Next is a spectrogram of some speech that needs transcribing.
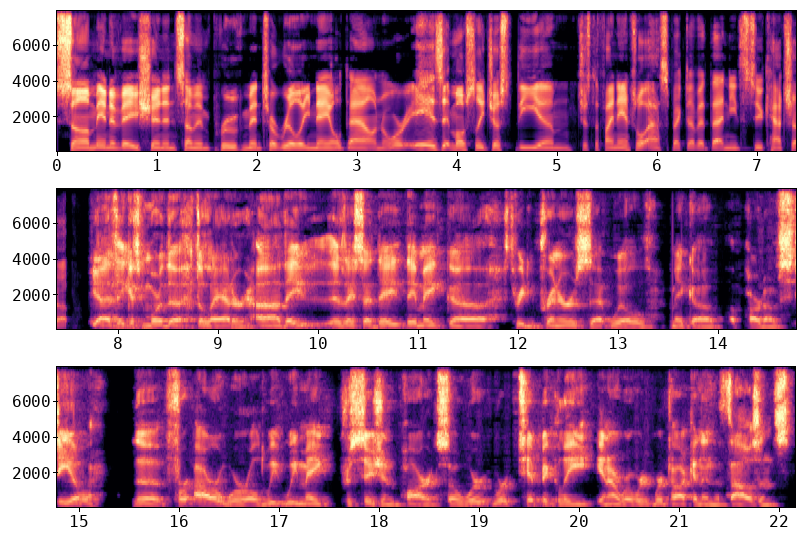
some innovation and some improvement to really nail down, or is it mostly just the um, just the financial aspect of it that needs to catch up? Yeah, I think it's more the the latter. Uh, they, as I said, they they make uh, 3D printers that will make a, a part out of steel. The for our world, we we make precision parts, so we're we're typically in our world we're, we're talking in the thousands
